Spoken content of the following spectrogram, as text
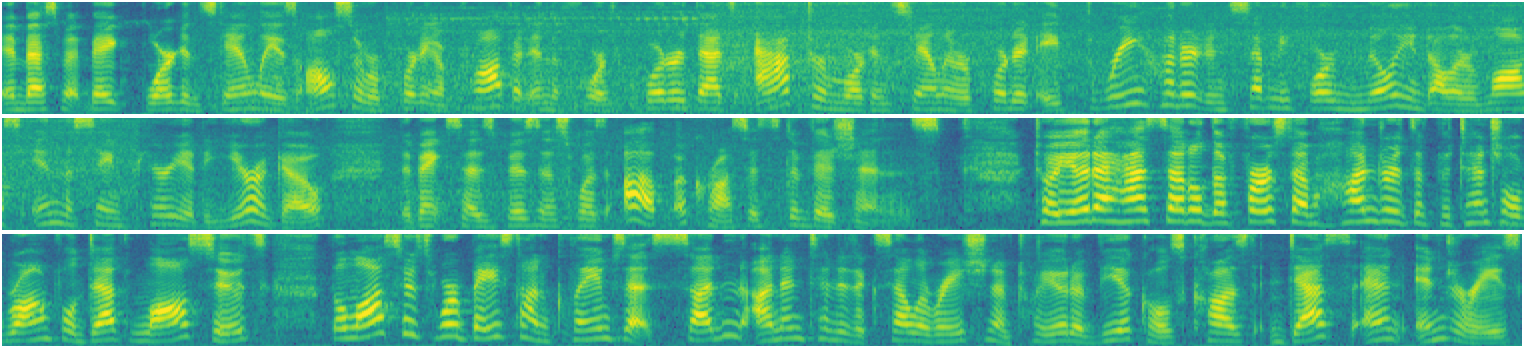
Investment bank Morgan Stanley is also reporting a profit in the fourth quarter. That's after Morgan Stanley reported a $374 million loss in the same period a year ago. The bank says business was up across its divisions. Toyota has settled the first of hundreds of potential wrongful death lawsuits. The lawsuits were based on claims that sudden unintended unintended acceleration of Toyota vehicles caused deaths and injuries.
